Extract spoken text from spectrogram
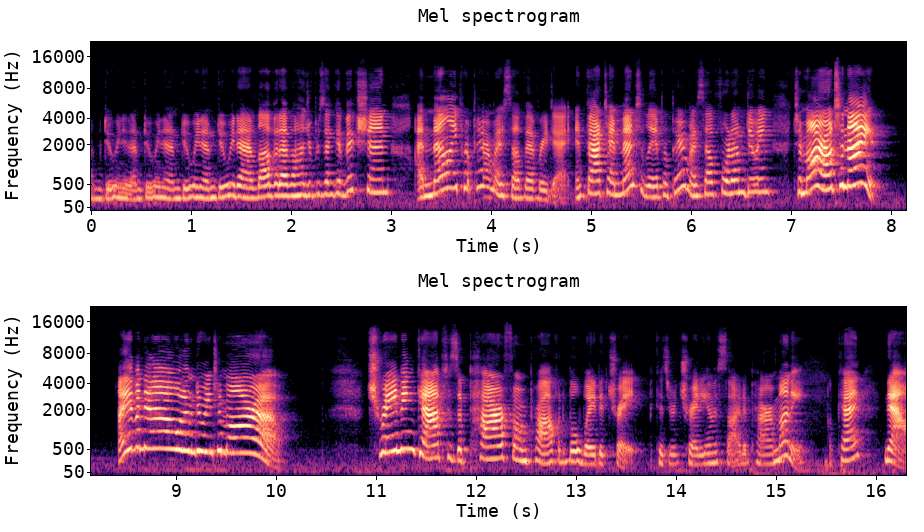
I'm doing it, I'm doing it, I'm doing it, I'm doing it. I love it. I have 100% conviction. I mentally prepare myself every day. In fact, I mentally I prepare myself for what I'm doing tomorrow, tonight. I even know what I'm doing tomorrow. Trading gaps is a powerful and profitable way to trade because you're trading on the side of power money. Okay? Now,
